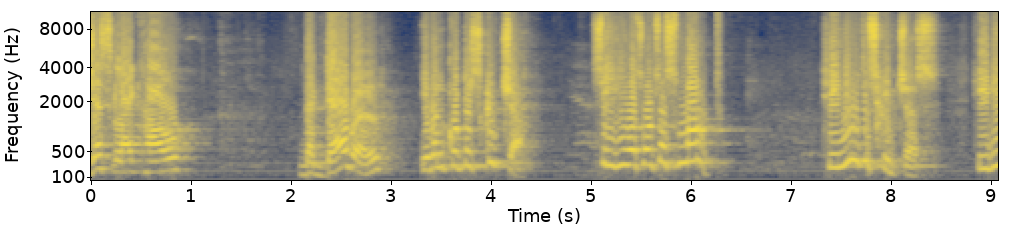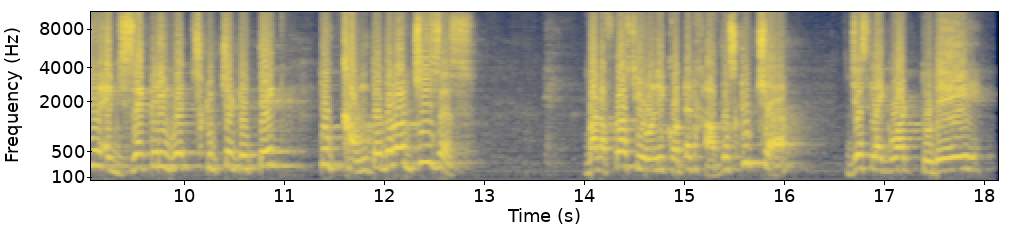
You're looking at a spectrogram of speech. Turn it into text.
Just like how the devil even quoted scripture. See, he was also smart. He knew the scriptures. He knew exactly what scripture to take to counter the Lord Jesus. But of course, he only quoted half the scripture, just like what today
